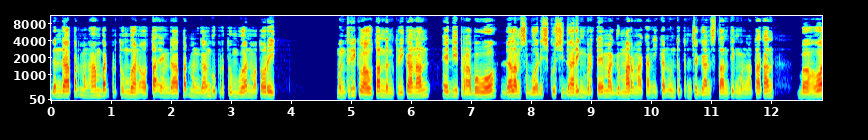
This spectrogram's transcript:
dan dapat menghambat pertumbuhan otak yang dapat mengganggu pertumbuhan motorik. Menteri Kelautan dan Perikanan Edi Prabowo dalam sebuah diskusi daring bertema gemar makan ikan untuk pencegahan stunting mengatakan bahwa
